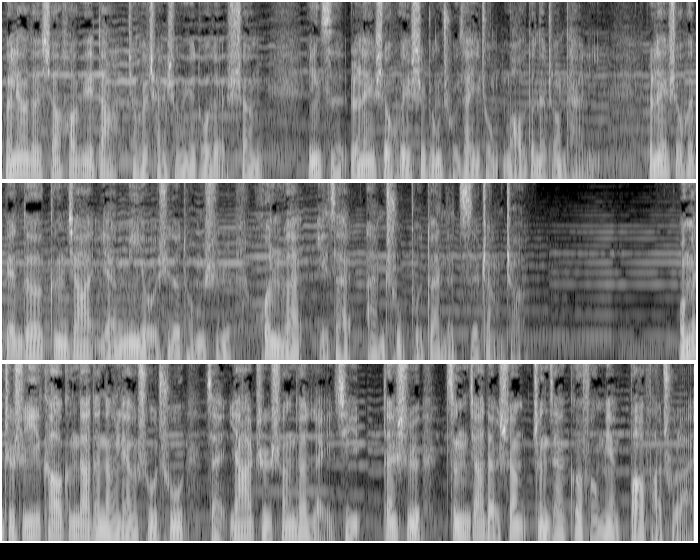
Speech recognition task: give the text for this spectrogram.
能量的消耗越大，就会产生越多的熵，因此人类社会始终处在一种矛盾的状态里。人类社会变得更加严密有序的同时，混乱也在暗处不断的滋长着。我们只是依靠更大的能量输出在压制熵的累积，但是增加的熵正在各方面爆发出来，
